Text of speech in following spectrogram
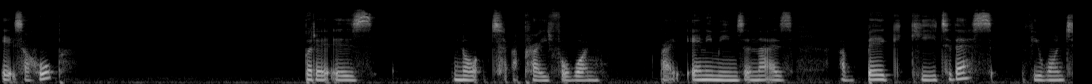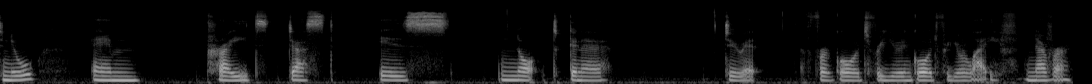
it's a hope, but it is not a prideful one by any means, and that is a big key to this. If you want to know, um, pride just is not gonna do it for God, for you and God, for your life. Never.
